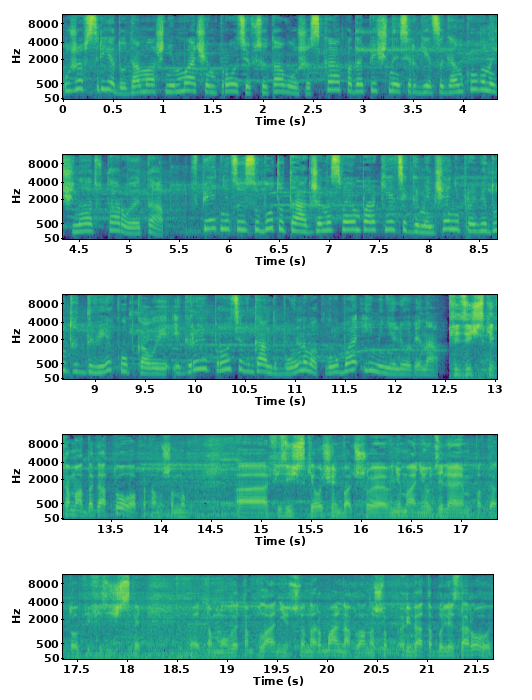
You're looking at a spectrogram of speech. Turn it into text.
Уже в среду домашним матчем против все того же СКА подопечные Сергея Цыганкова начинают второй этап. В пятницу и субботу также на своем паркете гомельчане проведут две кубковые игры против гандбольного клуба имени Левина. Физически команда готова, потому что мы э, физически очень большое внимание уделяем подготовке физической. Поэтому в этом плане все нормально. Главное, чтобы ребята были здоровы.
